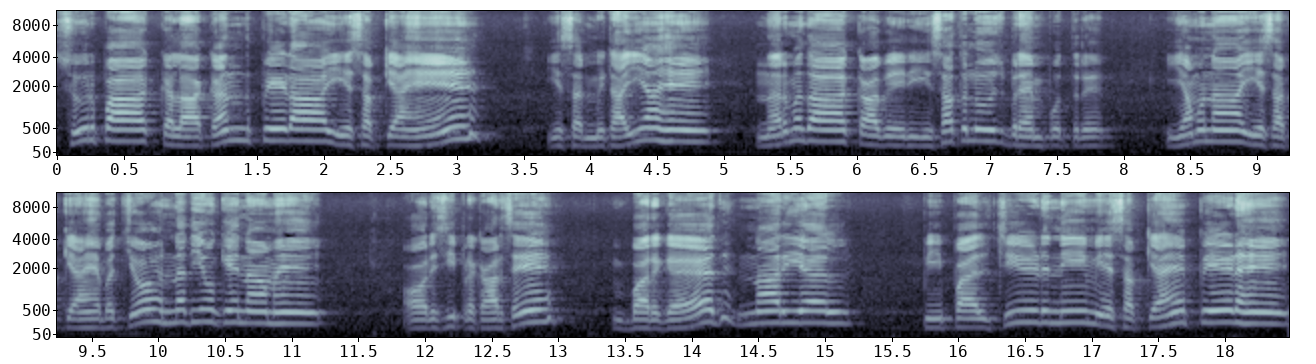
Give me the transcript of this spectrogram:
सुरपा, कलाकंद, पेड़ा, ये सब क्या हैं? ये सब मिठाइयाँ हैं। नर्मदा, कावेरी, सतलुज, ब्रह्मपुत्र, यमुना, ये सब क्या हैं बच्चों? नदियों के नाम हैं। और इसी प्रकार से बरगद, नारियल पीपल, चीड़, नीम, ये सब क्या हैं? पेड़ हैं।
